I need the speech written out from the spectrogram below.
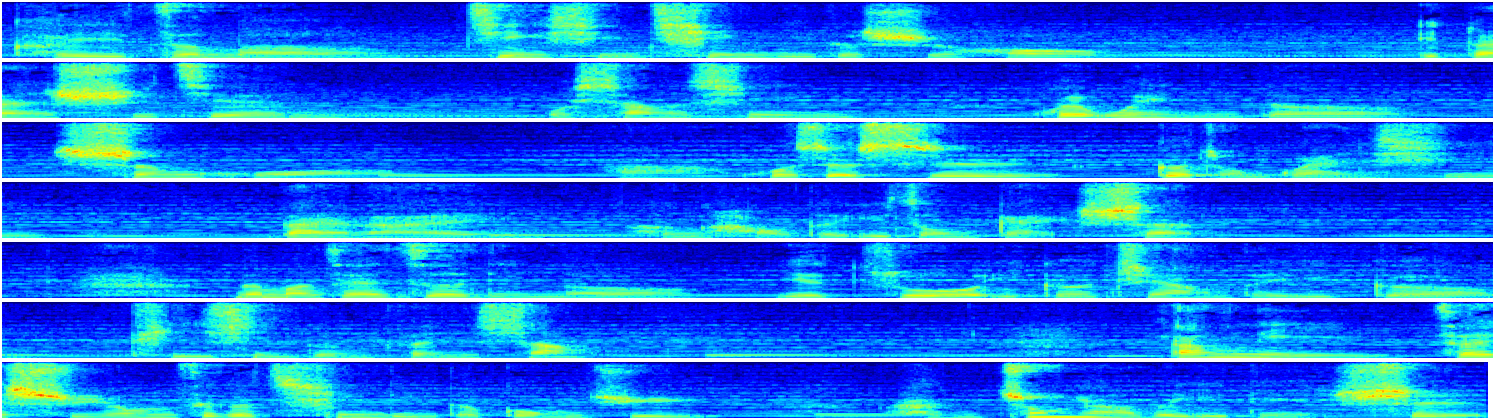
可以这么进行清理的时候，一段时间，我相信会为你的生活啊，或者是各种关系带来很好的一种改善。那么在这里呢，也做一个这样的一个提醒跟分享：当你在使用这个清理的工具，很重要的一点是。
